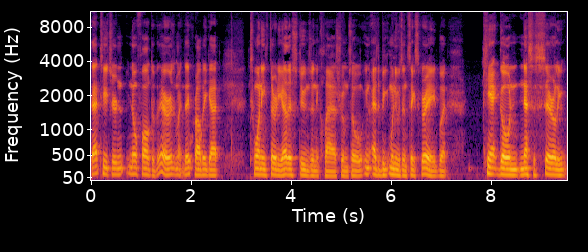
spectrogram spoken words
that teacher, no fault of theirs, they probably got 20, 30 other students in the classroom. So, you know, at the be- when he was in sixth grade, but can't go and necessarily,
